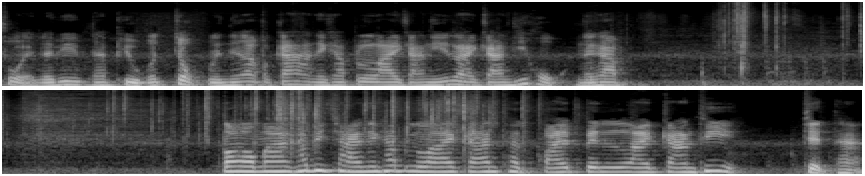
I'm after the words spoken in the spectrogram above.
สวยๆเลยพี่นะผิวกระจกเลยเนื้ออัปปาก้านี่ครับรายการนี้รายการที่หกนะครับ ต่อมาครับพี่ชายนะครับ รายการถัดไปเป็นรายการที่เจ็ดฮะ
